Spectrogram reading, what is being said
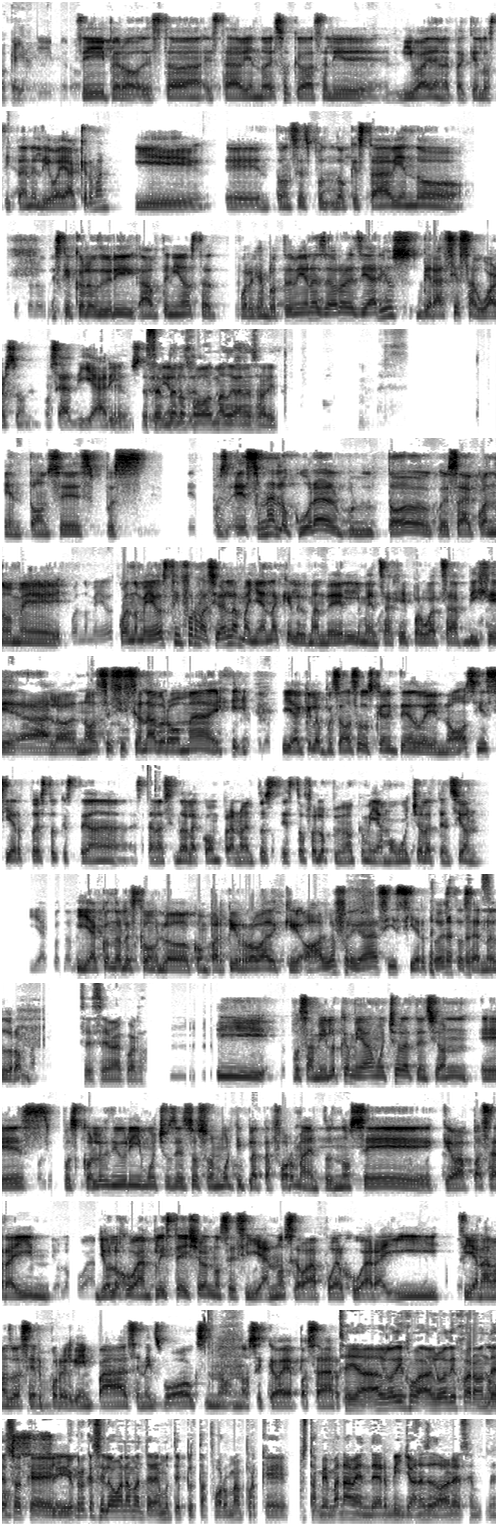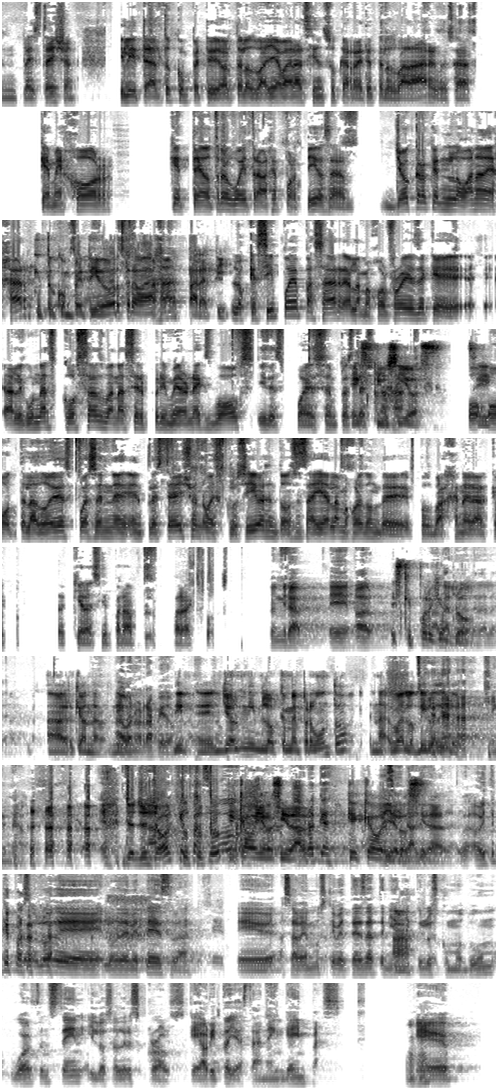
Ok, ya. Sí, pero estaba, estaba viendo eso, que va a salir Levi en el ataque de los titanes, Levi Ackerman. Y eh, entonces, pues lo que estaba viendo es que Call of Duty ha obtenido hasta, por ejemplo, 3 millones de dólares diarios gracias a Warzone. O sea, diarios. Es de los juegos más grandes ahorita. Entonces, pues pues es una locura todo, o sea, cuando me cuando me llegó esta información en la mañana que les mandé el mensaje por WhatsApp, dije, ah, no sé si sea una broma y, ya que lo empezamos a buscar en internet, oye, no, sí es cierto esto que están haciendo la compra, ¿no? Entonces, esto fue lo primero que me llamó mucho la atención. Y ya cuando les lo compartí roba de que, oh, la fregada, sí es cierto esto, o sea, no es broma. Sí, sí, me acuerdo. Y pues a mí lo que me llama mucho la atención es, pues Call of Duty y muchos de esos son multiplataforma, entonces no sé qué va a pasar ahí. Yo lo jugaba en PlayStation, no sé si ya no se va a poder jugar ahí, si ya nada más va a ser por el Game Pass en Xbox, no, no sé qué vaya a pasar. Sí, algo dijo, algo dijo Aaron de eso que yo creo que sí lo van a mantener multiplataforma porque pues también van a vender billones de dólares en, PlayStation. Y literal tu competidor te los va a llevar así en su carrete y te los va a dar, o sea, qué mejor que te otro güey trabaje por ti. O sea, yo creo que no lo van a dejar. Que tu competidor trabaja para ti. Lo que sí puede pasar, a lo mejor, Freud, es de que algunas cosas van a ser primero en Xbox y después en PlayStation. Exclusivas. O, te la doy después en, PlayStation o exclusivas. Entonces ahí a lo mejor es donde pues, va a generar que te quieras ir para, para Xbox. Pues mira, eh, ah, es que por ah, ejemplo, a ver qué onda. ah, bueno, rápido. Eh, yo lo que me pregunto, bueno, dilo, dilo. yo, yo, yo, tú, tú, tú, qué caballerosidad. qué caballerosidad. Ahorita que pasó lo de lo de Bethesda, eh, sabemos que Bethesda tenía ah. títulos como Doom, Wolfenstein y los Elder Scrolls, que ahorita ya están en Game Pass.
